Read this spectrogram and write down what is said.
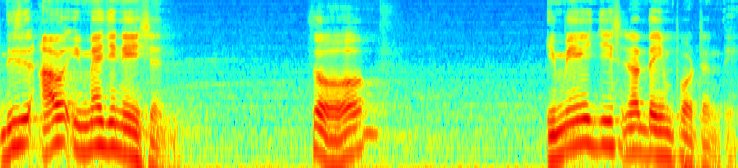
this is our imagination. So, image is not the important thing.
